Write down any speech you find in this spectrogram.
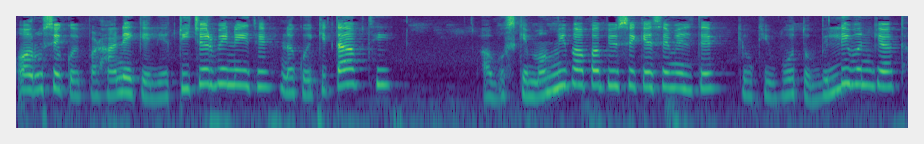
और उसे कोई पढ़ाने के लिए टीचर भी नहीं थे, न कोई किताब थी। अब उसके मम्मी पापा भी उसे कैसे मिलते? क्योंकि वो तो बिल्ली बन गया था।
